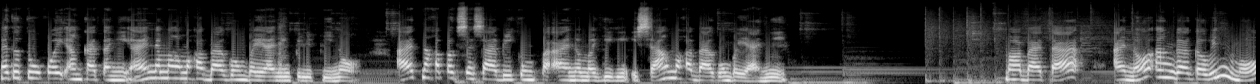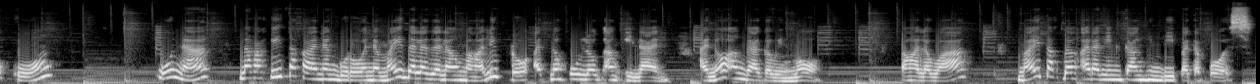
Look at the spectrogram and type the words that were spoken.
natutukoy ang katangian ng mga makabagong bayaning Pilipino at nakapagsasabi kung paano magiging isang makabagong bayani. Mga bata, ano ang gagawin mo kung Una, nakakita ka ng guro na may daladalang mga libro at nahulog ang ilan. Ano ang gagawin mo? Pangalawa, may takdang aralin kang hindi pa tapos.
